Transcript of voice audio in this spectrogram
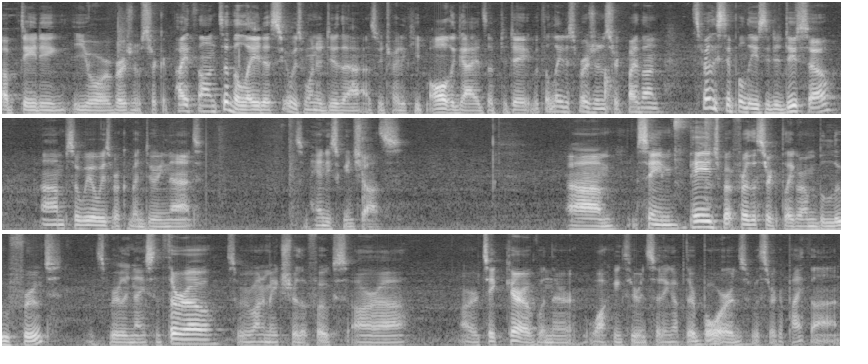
updating your version of CircuitPython to the latest. You always want to do that as we try to keep all the guides up to date with the latest version of CircuitPython. It's fairly simple and easy to do so, um, so we always recommend doing that. Some handy screenshots. Um, same page, but for the Circuit Playground Bluefruit. It's really nice and thorough, so we want to make sure that folks are, uh, are taken care of when they're walking through and setting up their boards with CircuitPython.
